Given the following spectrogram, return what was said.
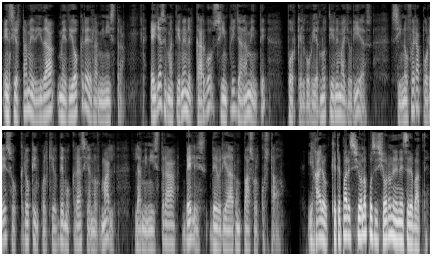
en cierta medida mediocre de la ministra. Ella se mantiene en el cargo simple y llanamente porque el gobierno tiene mayorías. Si no fuera por eso, creo que en cualquier democracia normal, la ministra Vélez debería dar un paso al costado. Y Jairo, ¿qué te pareció la posición en ese debate?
